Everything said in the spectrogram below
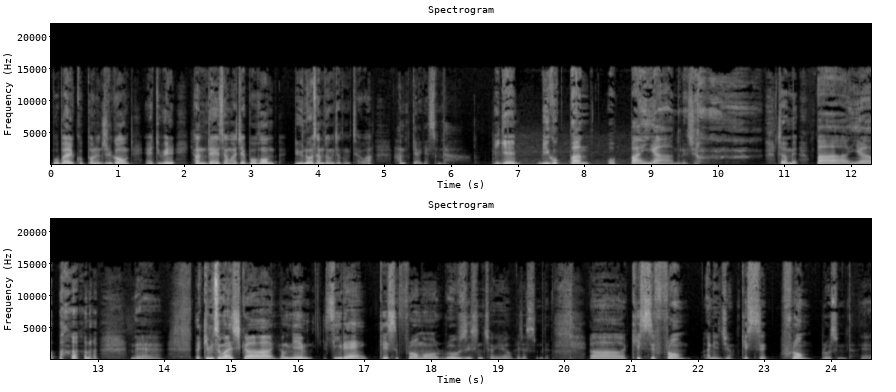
모바일 쿠폰은 즐거운 에듀윌, 현대해상화재보험, 르노삼성자동차와 함께하겠습니다. 이게 미국판 오빠야 노래죠. 처음에 빠야 빠라. 네. 김승환 씨가 형님 Kiss from a Rose 신청해요 하셨습니다. 아, Kiss from 아니죠. Kiss from Rose입니다. 예.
